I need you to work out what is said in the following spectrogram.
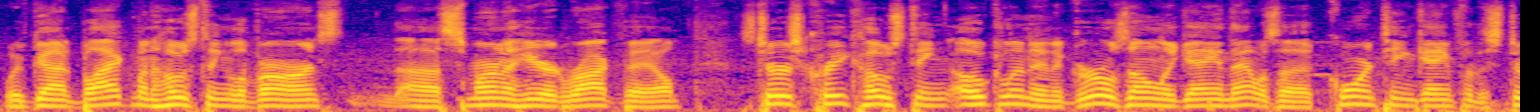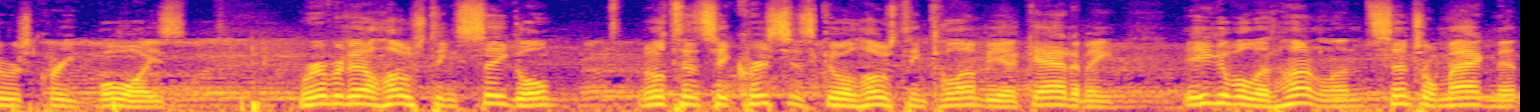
We've got Blackman hosting La Vergne, uh, Smyrna here at Rockvale, Stewart's Creek hosting Oakland in a girls only game. That was a quarantine game for the Stewart's Creek boys. Riverdale hosting Siegel, Middle Tennessee Christian School hosting Columbia Academy, Eagleville at Huntland, Central Magnet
